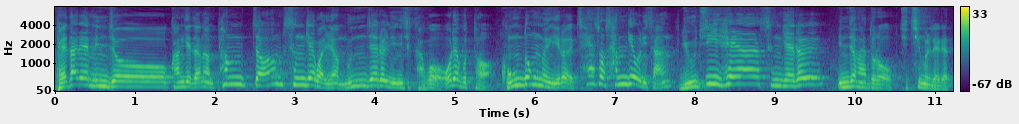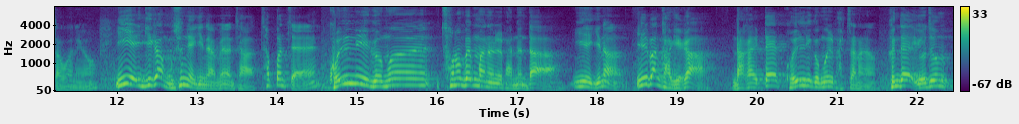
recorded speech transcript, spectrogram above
배달의 민족 관계자는 평점 승계 관련 문제를 인식하고 올해부터 공동 명의를 최소 3개월 이상 유지해야 승계를 인정하도록 지침을 내렸다고 하네요. 이 얘기가 무슨 얘기냐면 자, 첫 번째 권리금을 1,500만 원을 받는다. 이 얘기는 일반 가게가 나갈 때 권리금을 받잖아요. 근데 요즘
